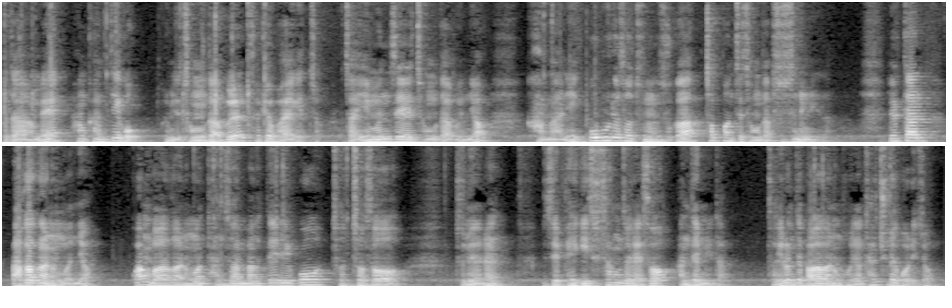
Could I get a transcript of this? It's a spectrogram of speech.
그 다음에 한 칸 띄고, 그럼 이제 정답을 살펴봐야겠죠. 자, 자, 이 문제의 정답은요. 가만히 꼬부려서 두는 수가 첫 번째 정답 수순입니다. 일단 막아가는 건요. 꽉 막아가는 건 단수 한 방 때리고 젖혀서 두면은 이제 백이 수상전에서 안 됩니다. 자, 이런데 막아가는 거 그냥 탈출해버리죠.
